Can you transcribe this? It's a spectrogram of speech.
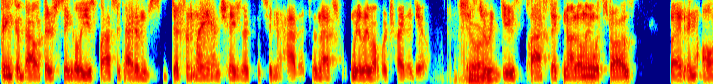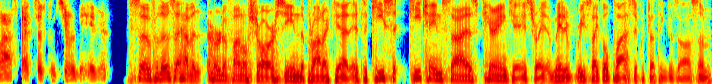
think about their single use plastic items differently and change their consumer habits. And that's really what we're trying to do. Sure. to reduce plastic, not only with straws, but in all aspects of consumer behavior. So, for those that haven't heard of Final Straw or seen the product yet, it's a key keychain size carrying case, right? Made of recycled plastic, which I think is awesome.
